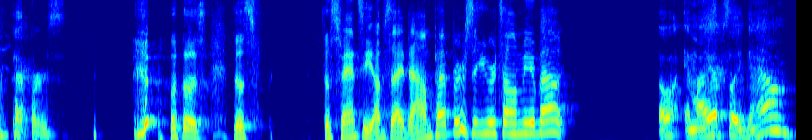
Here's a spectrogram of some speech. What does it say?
of peppers. those those those fancy upside down peppers that you were telling me about. Oh, am I upside down?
